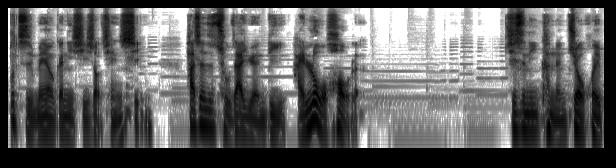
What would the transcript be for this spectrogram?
不止没有跟你携手前行，他甚至处在原地，还落后了。其实你可能就会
